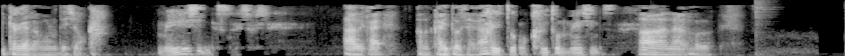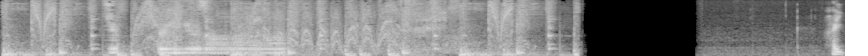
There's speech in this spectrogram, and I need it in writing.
いかがなものでしょうか？名人ですね、そしあれかい、あの回答者て。が？回答の、回答の名人ですね。ああ、なるほど。はい、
